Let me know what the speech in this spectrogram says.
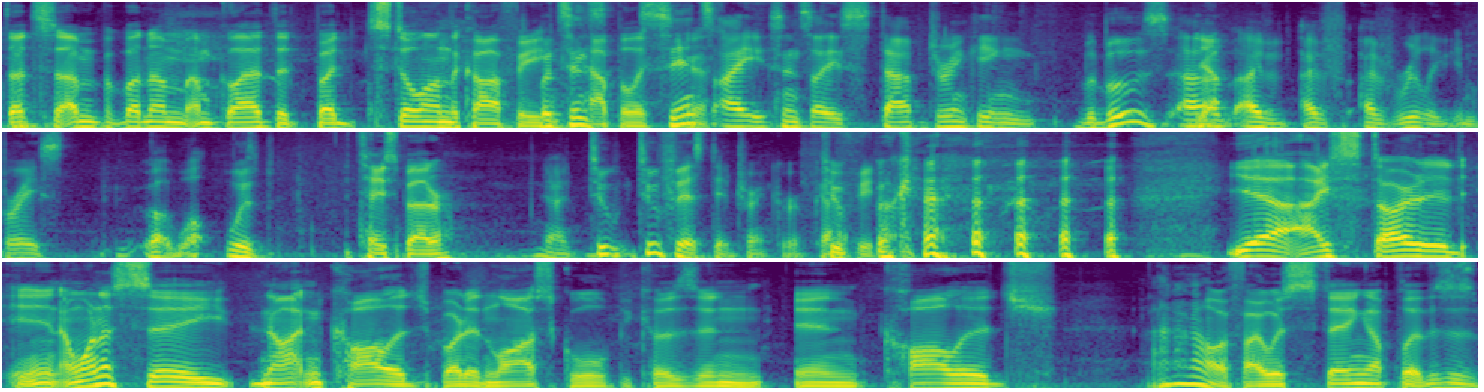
That's um, but I'm I'm glad that but still on the coffee But since happily. since Yeah. I since I stopped drinking the booze, uh, Yeah. I've, I've I've really embraced. Uh, well, was it tastes better. uh, two two fisted drinker of coffee. Yeah, I started in I want to say not in college, but in law school because in in college, I don't know if I was staying up late. This is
